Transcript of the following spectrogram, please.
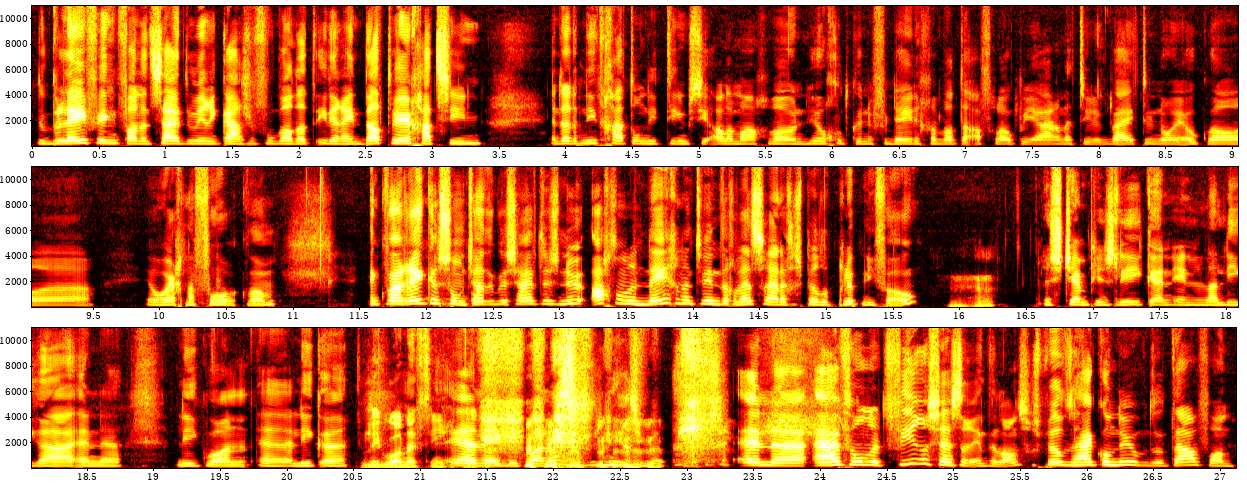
de beleving van het Zuid-Amerikaanse voetbal, dat iedereen dat weer gaat zien. En dat het niet gaat om die teams die allemaal gewoon heel goed kunnen verdedigen. Wat de afgelopen jaren natuurlijk bij het toernooi ook wel eh, heel erg naar voren kwam. En qua rekensommetje had ik dus, hij heeft dus nu 829 wedstrijden gespeeld op clubniveau. Mhm. Dus Champions League en in La Liga en eh, League One, eh, League eh, League One heeft hij niet ja, nee, League One heeft hij niet gespeeld. En hij heeft 164 interlands gespeeld. Dus hij komt nu op een totaal van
